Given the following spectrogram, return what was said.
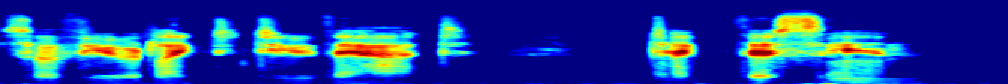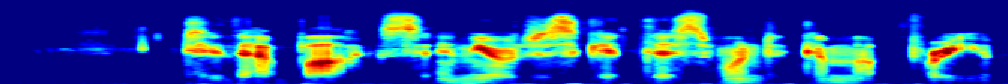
So if you would like to do that, type this in to that box and you'll just get this one to come up for you,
